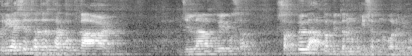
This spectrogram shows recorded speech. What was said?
क्रियाशील सदस्यताको कार्ड जिल्लामा पुगेको छ। सबैको हातमा वितरण भइसक्नुपर्ने हो।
